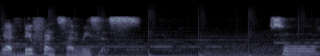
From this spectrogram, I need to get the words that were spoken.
yeah different services. So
